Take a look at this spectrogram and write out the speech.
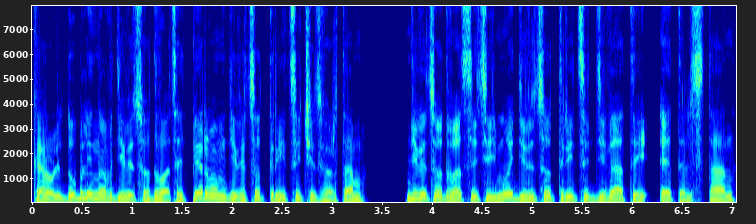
король Дублина в 921, 934 927, 939 Этельстан,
